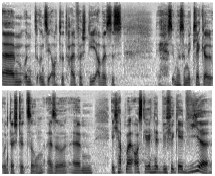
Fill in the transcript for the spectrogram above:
ähm, und, und sie auch total verstehe. Aber es ist, es ist immer so eine Kleckerl-Unterstützung. Also ähm, ich habe mal ausgerechnet, wie viel Geld wir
